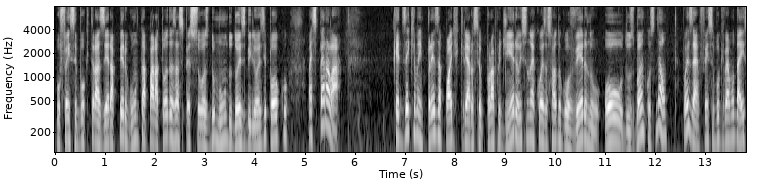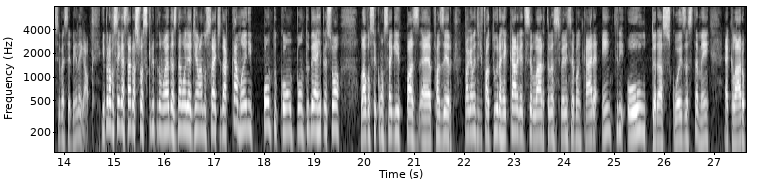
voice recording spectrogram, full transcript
o Facebook trazer a pergunta para todas as pessoas do mundo, 2 bilhões e pouco, mas espera lá. Quer dizer que uma empresa pode criar o seu próprio dinheiro? Isso não é coisa só do governo ou dos bancos? Não. Pois é, o Facebook vai mudar isso e vai ser bem legal. E para você gastar as suas criptomoedas, dá uma olhadinha lá no site da kamani.com.br, pessoal. Lá você consegue faz, é, fazer pagamento de fatura, recarga de celular, transferência bancária, entre outras coisas também. É claro,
